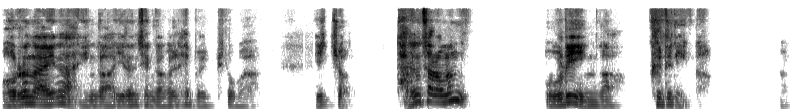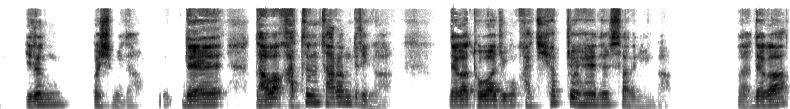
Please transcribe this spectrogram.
어른아이는 아닌가 이런 생각을 해볼 필요가 있죠. 다른 사람은 우리인가 그들인가 이런 것입니다. 내, 나와 같은 사람들인가? 내가 도와주고 같이 협조해야 될 사람인가? 어, 내가,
